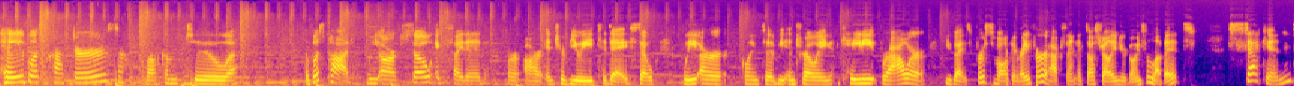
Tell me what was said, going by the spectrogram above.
Hey, Bliss Crafters. Welcome to the Bliss Pod. We are so excited for our interviewee today. So, we are going to be introing Katie Brauer. You guys, first of all, get ready for her accent. It's Australian. You're going to love it. Second,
